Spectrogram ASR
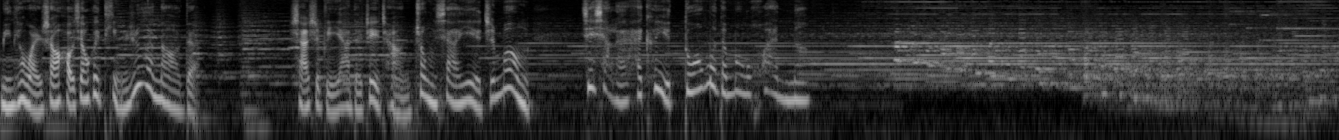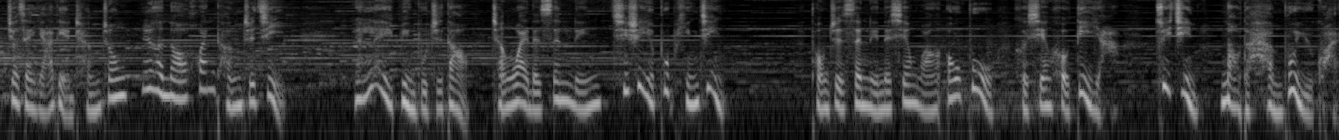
明天晚上好像会挺热闹的。莎士比亚的这场《仲夏夜之梦》，接下来还可以多么的梦幻呢？就在雅典城中热闹欢腾之际，人类并不知道城外的森林其实也不平静。统治森林的先王欧布和先后蒂雅最近闹得很不愉快。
